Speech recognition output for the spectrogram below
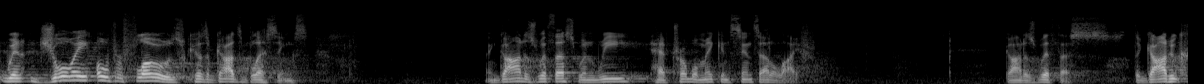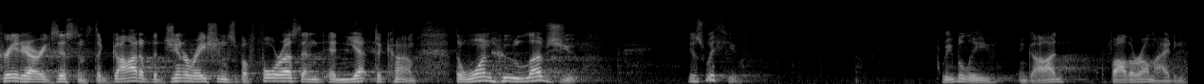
when joy overflows because of God's blessings. And God is with us when we have trouble making sense out of life. God is with us. The God who created our existence, the God of the generations before us and, and yet to come, the one who loves you is with you. We believe in God, the Father Almighty,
